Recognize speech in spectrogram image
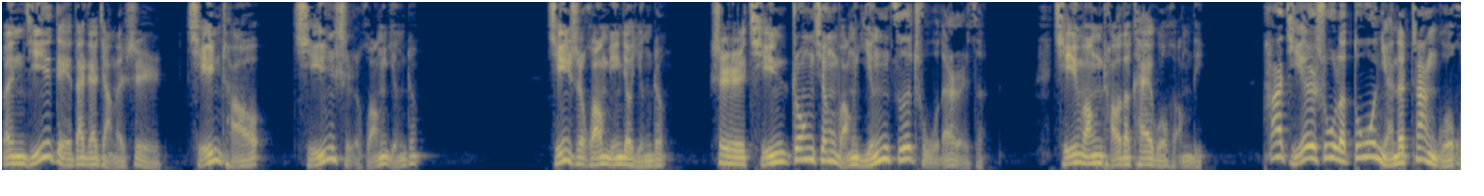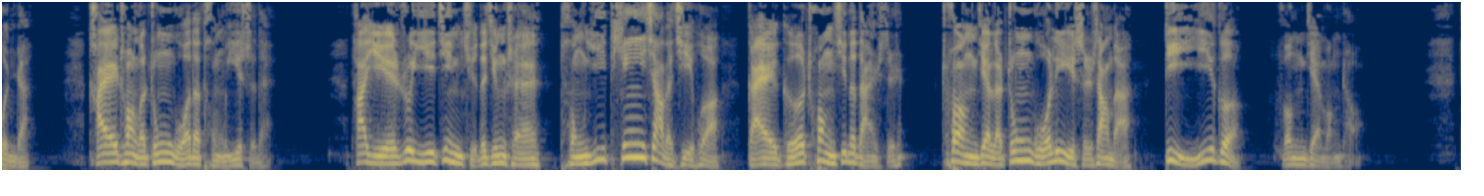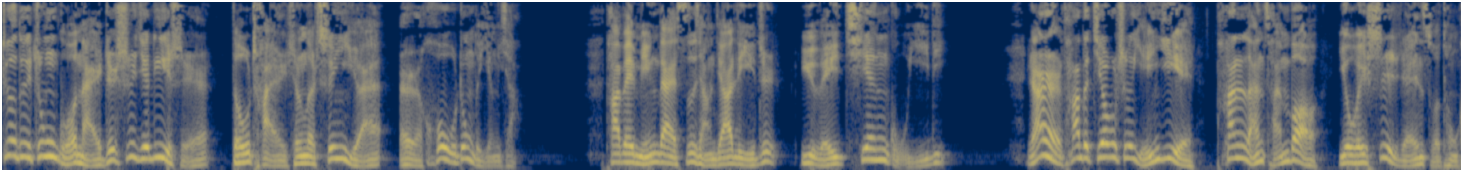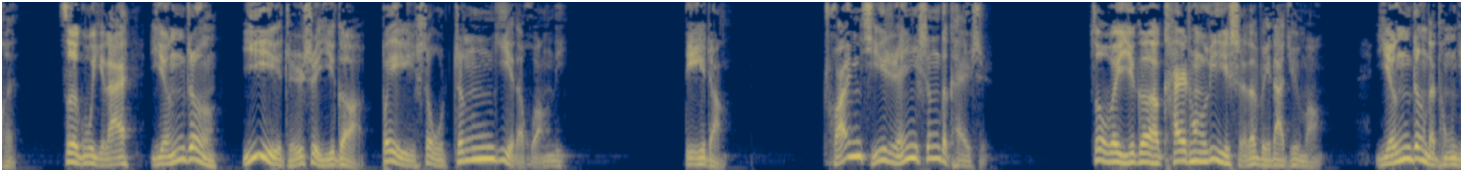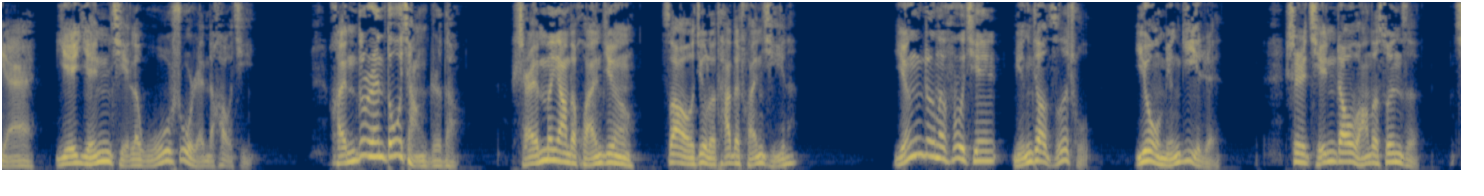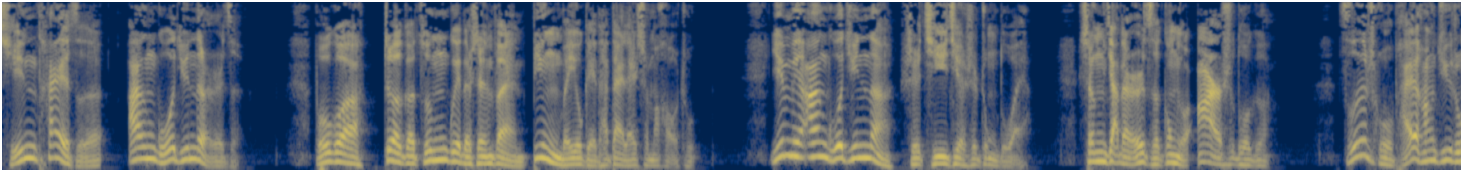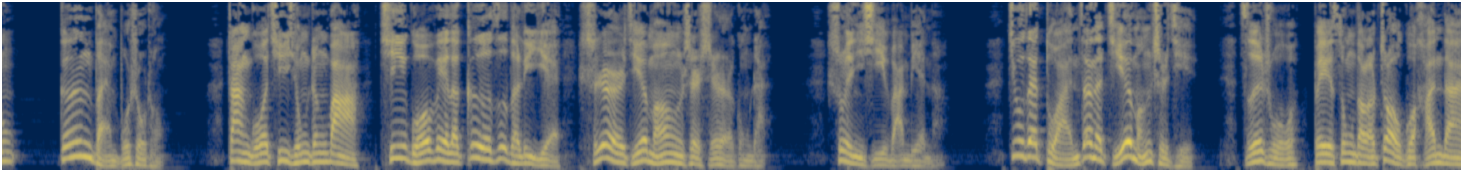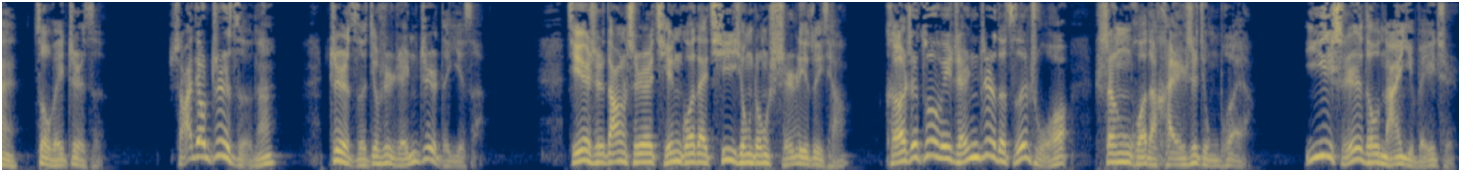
本集给大家讲的是秦朝秦始皇嬴政。秦始皇名叫嬴政，是秦庄襄王嬴子楚的儿子，秦王朝的开国皇帝。他结束了多年的战国混战，开创了中国的统一时代。他以锐意进取的精神、统一天下的气魄、改革创新的胆识，创建了中国历史上的第一个封建王朝。这对中国乃至世界历史都产生了深远而厚重的影响。他被明代思想家李治誉为千古一帝。然而，他的骄奢淫逸、贪婪残暴又为世人所痛恨。自古以来，嬴政一直是一个备受争议的皇帝。第一章，传奇人生的开始。作为一个开创历史的伟大君王，嬴政的童年。也引起了无数人的好奇，很多人都想知道，什么样的环境造就了他的传奇呢？嬴政的父亲名叫子楚，又名异人，是秦昭王的孙子，秦太子安国君的儿子。不过，这个尊贵的身份并没有给他带来什么好处，因为安国君呢是妻妾是众多呀，生下的儿子共有二十多个，子楚排行居中。根本不受宠。战国七雄争霸，七国为了各自的利益，时而结盟，是时而攻占，瞬息万变呢。就在短暂的结盟时期，子楚被送到了赵国邯郸作为质子。啥叫质子呢？质子就是人质的意思。即使当时秦国在七雄中实力最强，可是作为人质的子楚，生活的很是窘迫呀，衣食都难以维持。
